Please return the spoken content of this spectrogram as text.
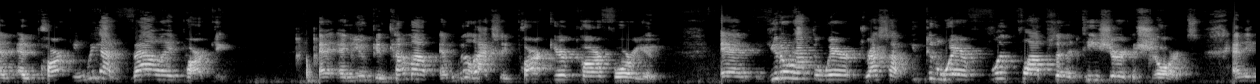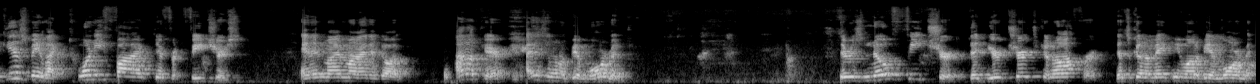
and, and parking, we got valet parking. And, and you can come up and we'll actually park your car for you. And you don't have to wear dress up. You can wear flip flops and a t shirt and shorts. And he gives me like 25 different features. And in my mind, I'm going, I don't care. I just want to be a Mormon. There is no feature that your church can offer that's going to make me want to be a Mormon.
